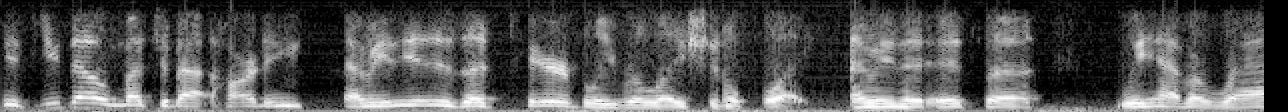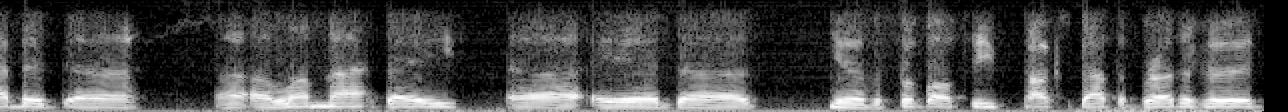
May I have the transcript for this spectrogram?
if you know much about Harding, I mean, it is a terribly relational place. I mean, it's a we have a rabid uh, uh, alumni base, uh, and uh, you know the football team talks about the brotherhood.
